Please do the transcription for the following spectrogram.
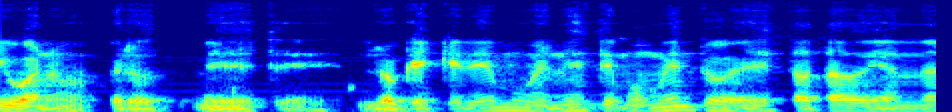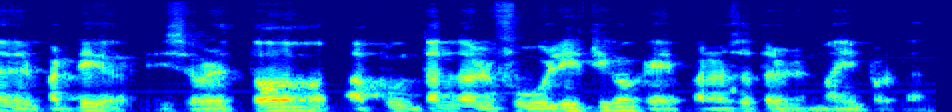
y bueno, pero este, lo que queremos en este momento es tratar de ganar el partido y sobre todo apuntando al futbolístico, que para nosotros es lo más importante.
